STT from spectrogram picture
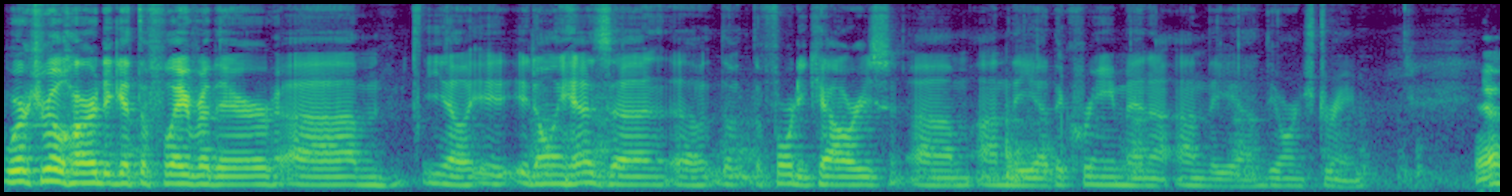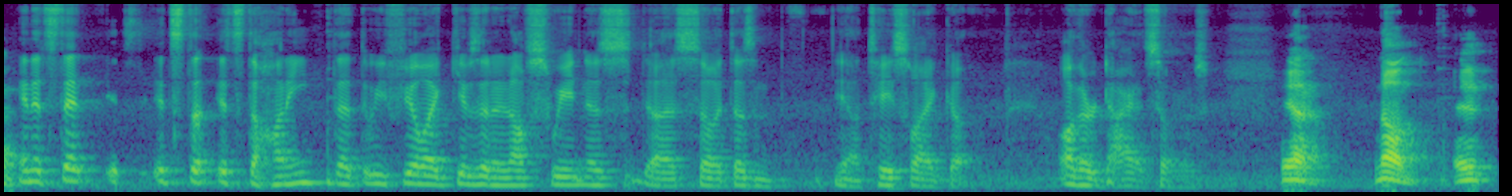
worked real hard to get the flavor there. Um, you know, it, it only has uh, uh, the, the 40 calories um, on the uh, the cream and uh, on the uh, the orange dream. Yeah. And it's that it's it's the it's the honey that we feel like gives it enough sweetness uh, so it doesn't you know taste like uh, other diet sodas. Yeah. No, it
